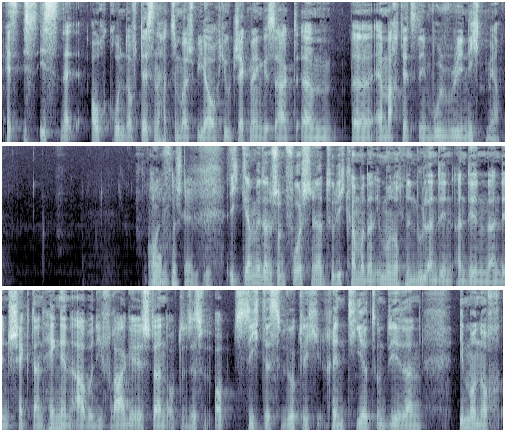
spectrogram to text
es ist, ist ne, auch Grund auf dessen hat zum Beispiel ja auch Hugh Jackman gesagt, ähm, äh, er macht jetzt den Wolverine nicht mehr. Auch Und verständlich. ich kann mir dann schon vorstellen, natürlich kann man dann immer noch eine Null an den, an den, an den Scheck dann hängen, aber die Frage ist dann, ob du das, ob sich das wirklich rentiert und dir dann immer noch,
